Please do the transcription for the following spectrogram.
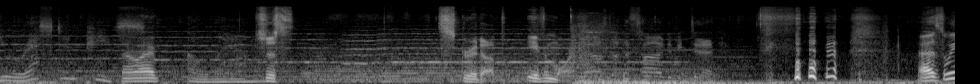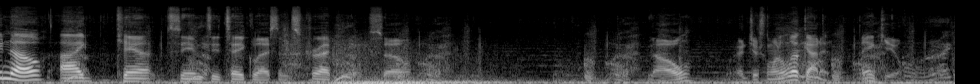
you rest in peace. No, I Oh, just screwed up even more. Now's not the time to be dead. As we know, I can't seem to take lessons correctly, so... No, I just want to look at it. Thank you. Alright.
